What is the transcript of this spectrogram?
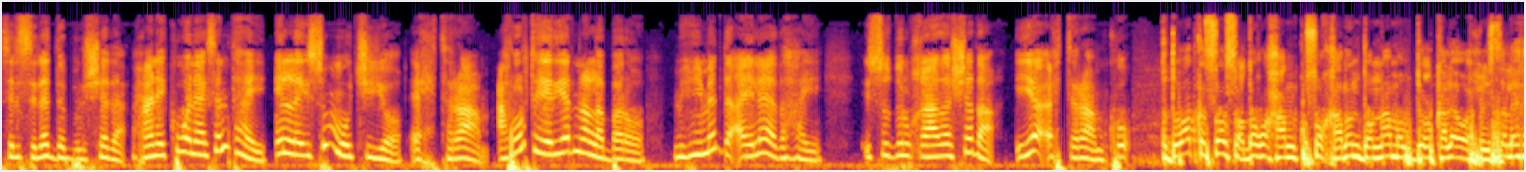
silsiladda bulshada. Waxaanay ku wanaagsan tahay in la isu muujiyo ixtiraam. Carruurta yaryarna la baro muhiimadda ay leedahay isu dulqaadashada iyo ixtiraamku toddobaadka soo socda waxaan ku soo qaadan doonaa mawduuc kale oo xiise leh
